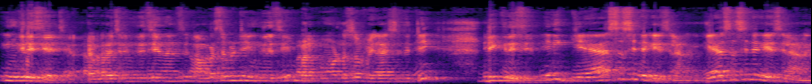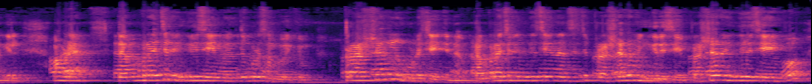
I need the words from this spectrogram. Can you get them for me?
ഇൻക്രീസ് ചെയ്യുക. ടെമ്പറേച്ചർ ഇൻക്രീസ് ചെയ്യുന്നതനുസരിച്ച് കംപ്രസിബിലിറ്റി ഇൻക്രീസ് ചെയ്യും bulk modulus of elasticity decrease ചെയ്യും. ഇനി ഗ്യാസസിന്റെ കേസിലാണെങ്കിൽ ഗ്യാസസിന്റെ കേസിലാണെങ്കിൽ അവിടെ ടെമ്പറേച്ചർ ഇൻക്രീസ് ചെയ്യുമ്പോൾ എന്ത് കൂടെ സംഭവിക്കും? പ്രഷറിൽ കൂടെ ചേഞ്ച് ഉണ്ടാവും. ടെമ്പറേച്ചർ ഇൻക്രീസ് ചെയ്യുന്നതനുസരിച്ച് പ്രഷറും ഇൻക്രീസ് ചെയ്യും. പ്രഷർ ഇൻക്രീസ് ചെയ്യുമ്പോൾ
